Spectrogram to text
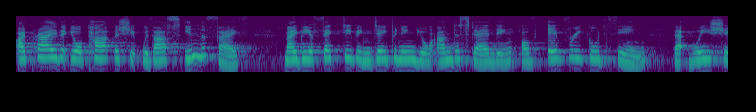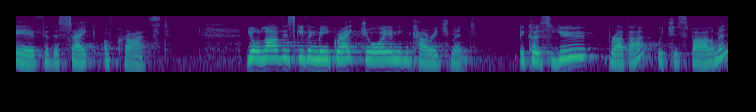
I pray that your partnership with us in the faith may be effective in deepening your understanding of every good thing that we share for the sake of Christ. Your love has given me great joy and encouragement because you, brother, which is Philemon,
